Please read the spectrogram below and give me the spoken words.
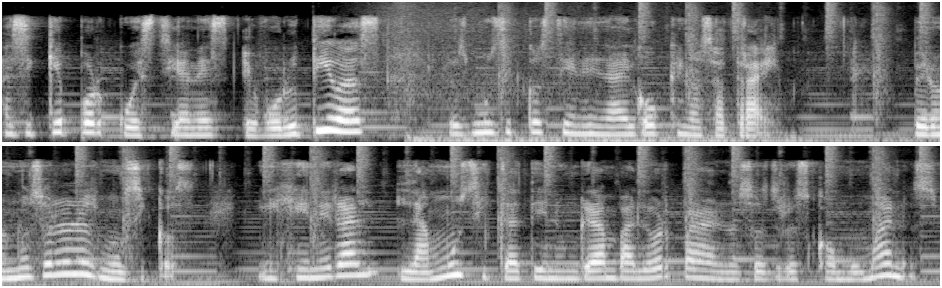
Así que por cuestiones evolutivas, los músicos tienen algo que nos atrae. Pero no solo los músicos, en general la música tiene un gran valor para nosotros como humanos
